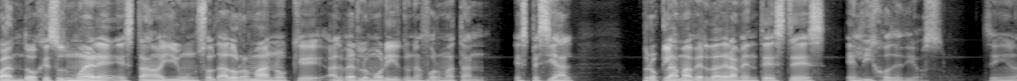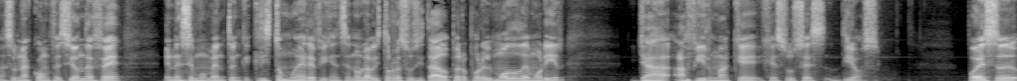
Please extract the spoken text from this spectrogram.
Cuando Jesús muere, está ahí un soldado romano que al verlo morir de una forma tan especial, proclama verdaderamente este es el Hijo de Dios. ¿Sí? Hace una confesión de fe en ese momento en que Cristo muere, fíjense, no lo ha visto resucitado, pero por el modo de morir ya afirma que Jesús es Dios. Pues eh,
